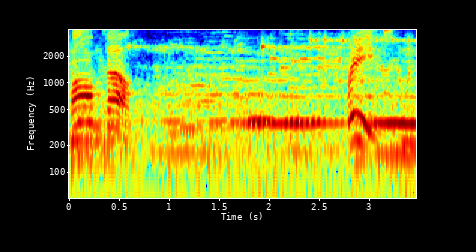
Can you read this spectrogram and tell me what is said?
Palms out. Freeze.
